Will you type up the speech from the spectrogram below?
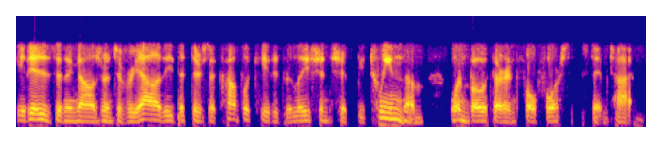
it is an acknowledgement of reality that there's a complicated relationship between them when both are in full force at the same time.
